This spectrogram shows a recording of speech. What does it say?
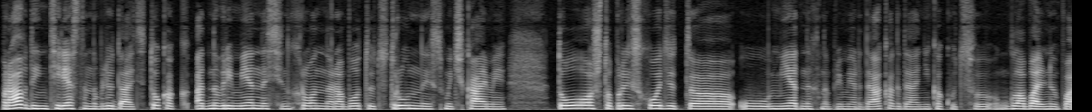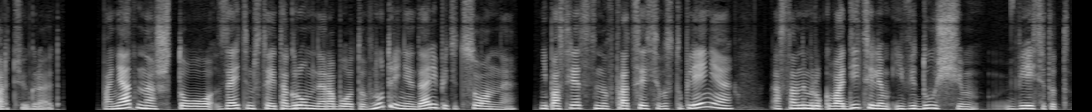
правда, интересно наблюдать. То, как одновременно, синхронно работают струнные смычками, то, что происходит э, у медных, например, да, когда они какую-то свою глобальную партию играют. Понятно, что за этим стоит огромная работа внутренняя, да, репетиционная. Непосредственно в процессе выступления основным руководителем и ведущим весь этот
